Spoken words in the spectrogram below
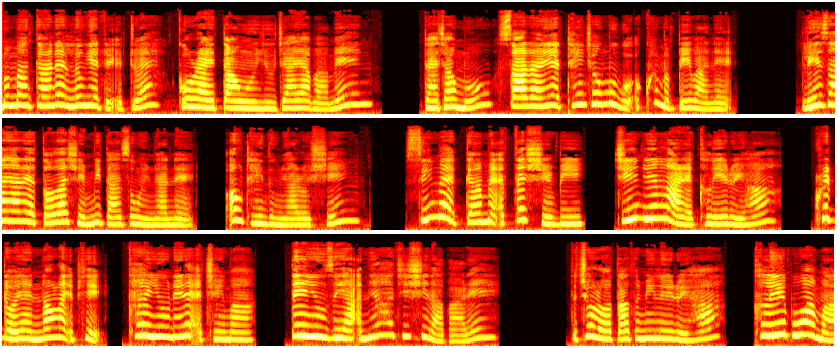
မမှန်ကန်တဲ့လုပ်ရက်တွေအတွက်ကိုယ်တိုင်တာဝန်ယူကြရပါမယ်။ဒါကြောင့်မို့စာရန်ရဲ့ထိန်းချုပ်မှုကိုအခွင့်မပေးပါနဲ့။လေးစားရတဲ့သောသားရှင်မိသားစုဝင်များနဲ့ အုပ်ထိန်းသူများတို့ရှင်။စီးမဲ့ကမ်းမဲ့အသက်ရှင်ပြီးကြီးပြင်းလာတဲ့ကလေးတွေဟာခရစ်တော်ရဲ့နောက်လိုက်အဖြစ်ခံယူနေတဲ့အချိန်မှာတင်ယူစရာအများကြီးရှိလာပါတယ်။တချို့တော့သားသမီးလေးတွေဟာကလေးဘဝမှာ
